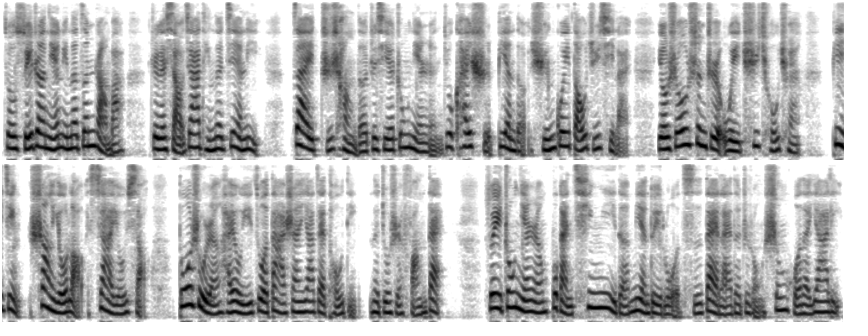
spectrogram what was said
就随着年龄的增长吧，这个小家庭的建立。在职场的这些中年人就开始变得循规蹈矩起来，有时候甚至委曲求全。毕竟上有老下有小，多数人还有一座大山压在头顶，那就是房贷。所以中年人不敢轻易的面对裸辞带来的这种生活的压力，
